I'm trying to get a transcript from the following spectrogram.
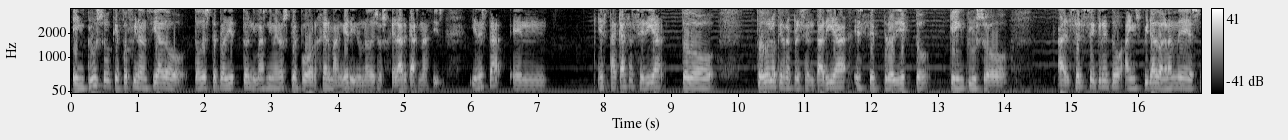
e incluso que fue financiado todo este proyecto ni más ni menos que por Hermann Goering, uno de esos jerarcas nazis. Y en esta, en esta casa sería todo, todo lo que representaría ese proyecto que incluso al ser secreto, ha inspirado a grandes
